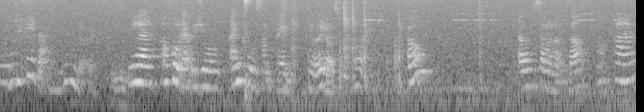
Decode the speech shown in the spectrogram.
Did you hear that on the window? Yeah, I thought that was your ankle or something. No, that was behind. Oh. Oh, someone else that. Okay.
